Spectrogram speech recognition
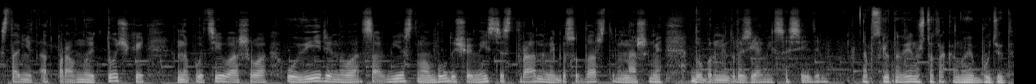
станет отправной точкой на пути вашего уверенного совместного будущего вместе с странами, государствами, нашими добрыми друзьями и соседями. Абсолютно уверен, что так оно и будет.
